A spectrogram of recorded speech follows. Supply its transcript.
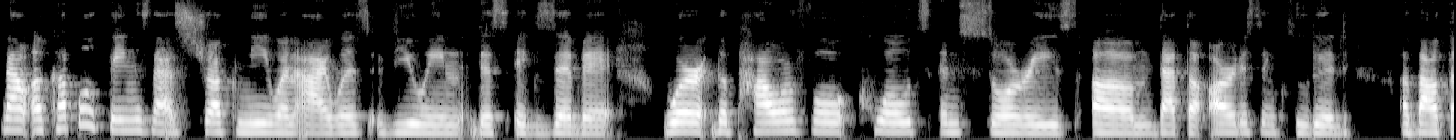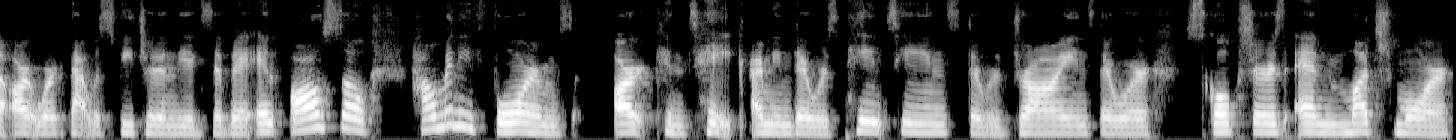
Now, a couple things that struck me when I was viewing this exhibit were the powerful quotes and stories um, that the artist included about the artwork that was featured in the exhibit, and also how many forms art can take. I mean, there was paintings, there were drawings, there were sculptures, and much more.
